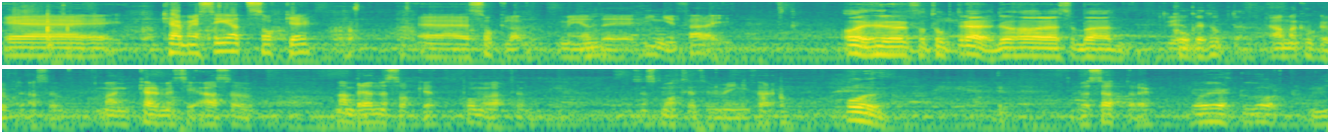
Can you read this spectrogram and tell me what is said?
eh, karamelliserat socker, eh, sockerlag med eh, ingefära i. Oj, hur har du fått ihop det där? Du har alltså bara kokat ihop det? Ja, man kokar upp det. Alltså, man karamelliserar, alltså man bränner sockret på med vatten. Sen smaksätter vi med ingefära. Oj, var sött eller? det var jättegott.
